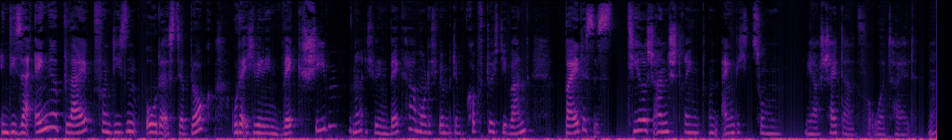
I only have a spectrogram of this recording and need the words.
in dieser Enge bleibt von diesem, oder oh, ist der Block, oder ich will ihn wegschieben, ne? ich will ihn weghaben, oder ich will mit dem Kopf durch die Wand. Beides ist tierisch anstrengend und eigentlich zum ja, Scheitern verurteilt. Ne?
